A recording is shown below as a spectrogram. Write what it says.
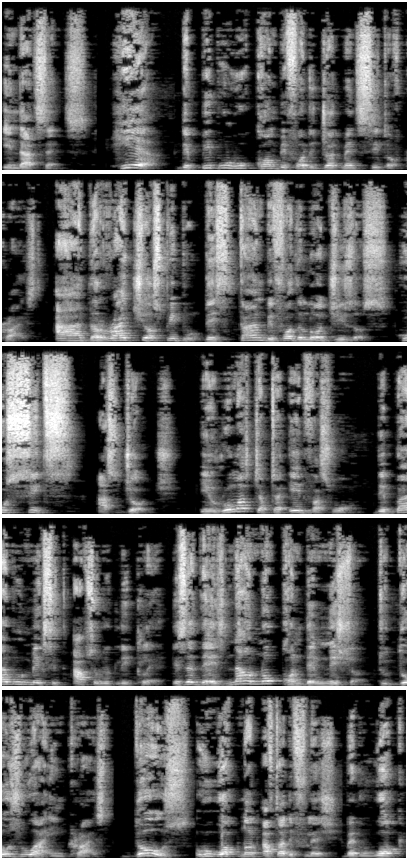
in that sense. Here, the people who come before the judgment seat of Christ are the righteous people. They stand before the Lord Jesus who sits as judge. In Romans chapter 8 verse 1, the Bible makes it absolutely clear. It says there is now no condemnation to those who are in Christ, those who walk not after the flesh, but walk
